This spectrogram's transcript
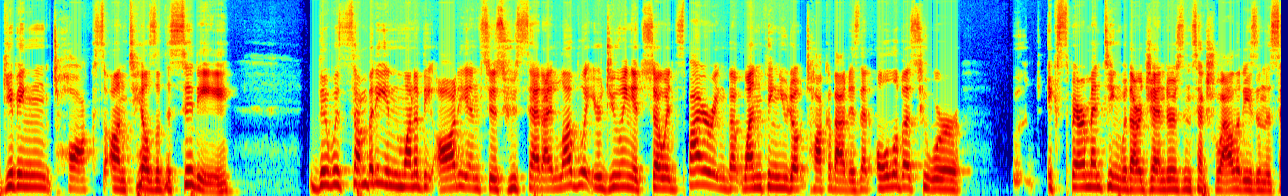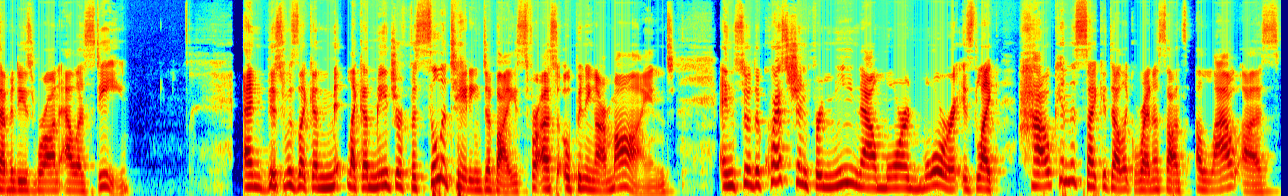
giving talks on Tales of the City, there was somebody in one of the audiences who said, I love what you're doing. It's so inspiring. But one thing you don't talk about is that all of us who were uh, experimenting with our genders and sexualities in the 70s were on LSD. And this was like a like a major facilitating device for us opening our mind. And so the question for me now more and more is like, how can the psychedelic renaissance allow us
